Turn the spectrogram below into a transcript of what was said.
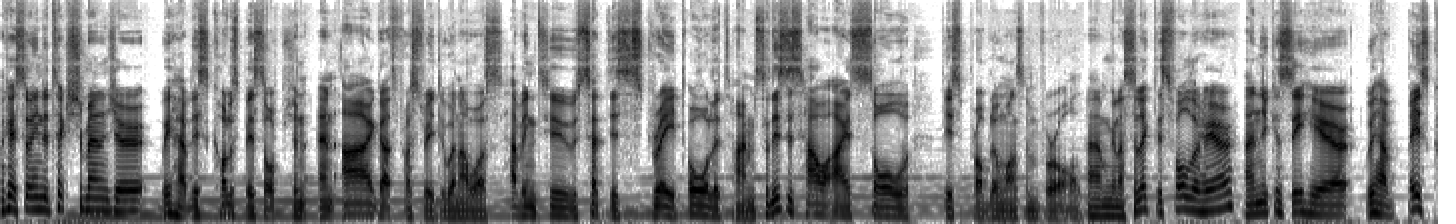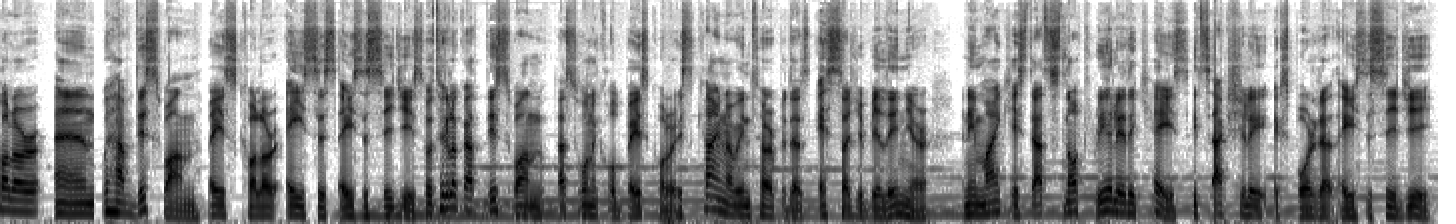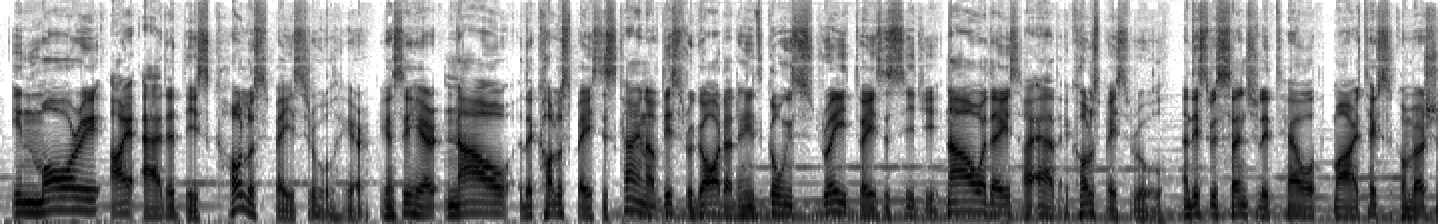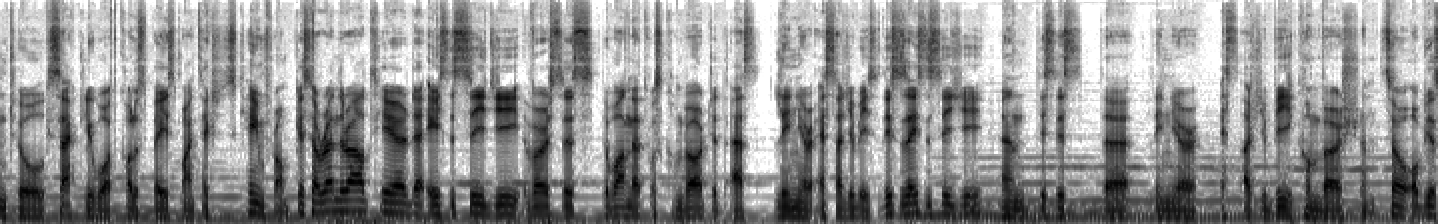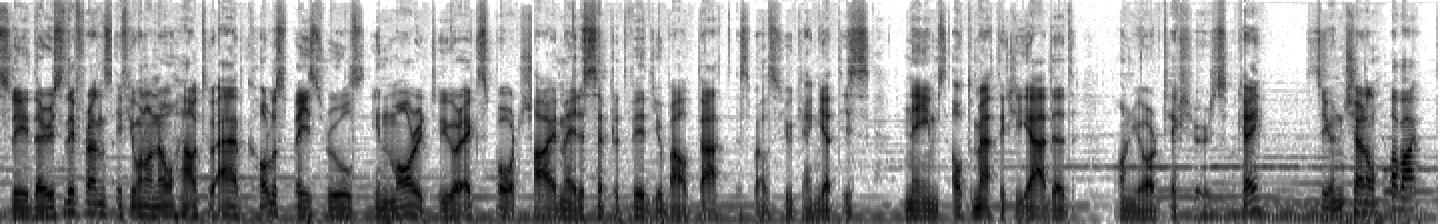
Okay, so in the texture manager, we have this color space option and I got frustrated when I was having to set this straight all the time. So this is how I solve this problem once and for all. I'm gonna select this folder here and you can see here we have base color and we have this one, base color ACES, ACES CG. So take a look at this one that's only called base color. It's kind of interpreted as sRGB linear and in my case, that's not really the case. It's actually exported as ACEScg. In Mari, I added this color space rule here. You can see here, now the color space is kind of disregarded and it's going straight to ACEScg. Nowadays, I add a color space rule. And this will essentially tell my texture conversion tool exactly what color space my textures came from. Okay, so I render out here the ACEScg versus the one that was converted as linear sRGB. So this is ACEScg and this is the linear sRGB conversion. So obviously there is a difference. If you want to know how to add color space rules in Mari to your export, I made a separate video about that as well. So you can get these names automatically added on your textures. Okay? See you in the channel. Bye bye.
